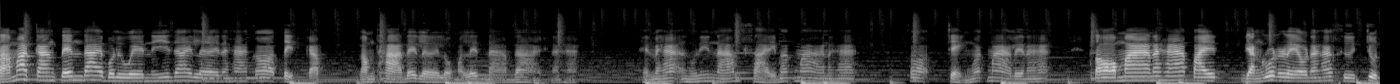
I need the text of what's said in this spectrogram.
สามารถกางเต็นท์ได้บริเวณนี้ได้เลยนะฮะก็ติดกับลำธารได้เลยลงมาเล่นน้ำได้นะฮะเห็นไหมฮะตรงนี้น้ำใสมากๆนะฮะก็เจ๋งมากๆเลยนะฮะ ต่อมานะฮะไปอย่างรวดเร็วนะฮะคือจุด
